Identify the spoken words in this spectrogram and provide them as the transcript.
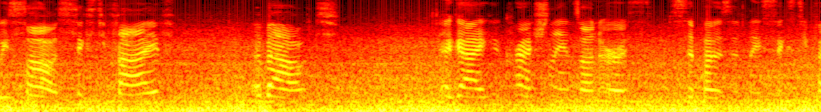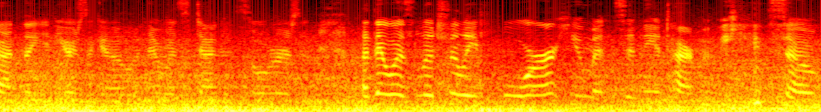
We saw 65 about a guy who crash lands on Earth supposedly 65 million years ago, and there was dinosaurs, and, but there was literally four humans in the entire movie. so,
